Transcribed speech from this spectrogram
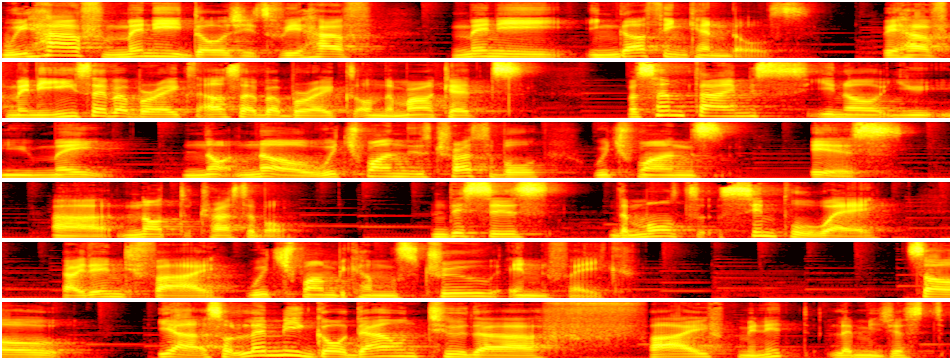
we have many dojis, we have many engulfing candles, we have many inside bar breaks, outside bar breaks on the markets. But sometimes, you know, you, you may not know which one is trustable, which one's is uh, not trustable. And this is the most simple way to identify which one becomes true and fake. So yeah, so let me go down to the 5 minute. Let me just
